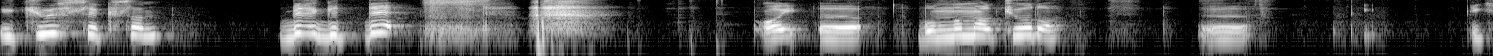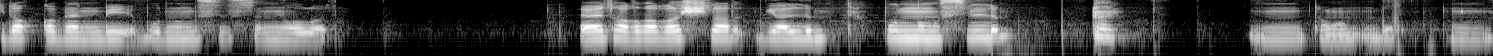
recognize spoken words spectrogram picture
280 bir gitti. Ay e, burnum akıyor da. E, iki dakika ben bir burnumu silsem iyi olur. Evet arkadaşlar geldim. Burnumu sildim. Hmm, tamamdır. Hmm,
